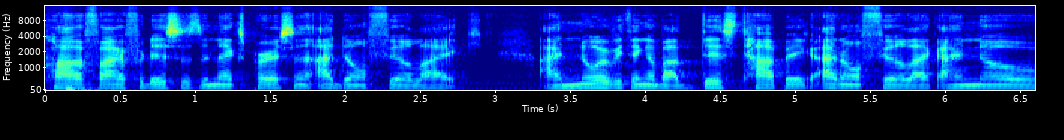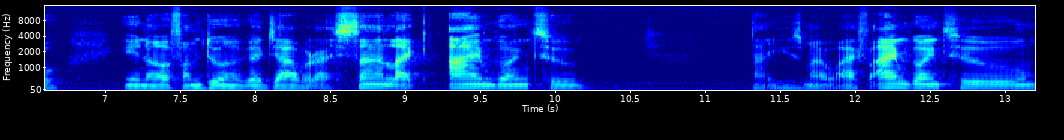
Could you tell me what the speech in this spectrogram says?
qualified for this as the next person. I don't feel like I know everything about this topic. I don't feel like I know, you know, if I'm doing a good job with our son. Like, I'm going to not use my wife. I'm going to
